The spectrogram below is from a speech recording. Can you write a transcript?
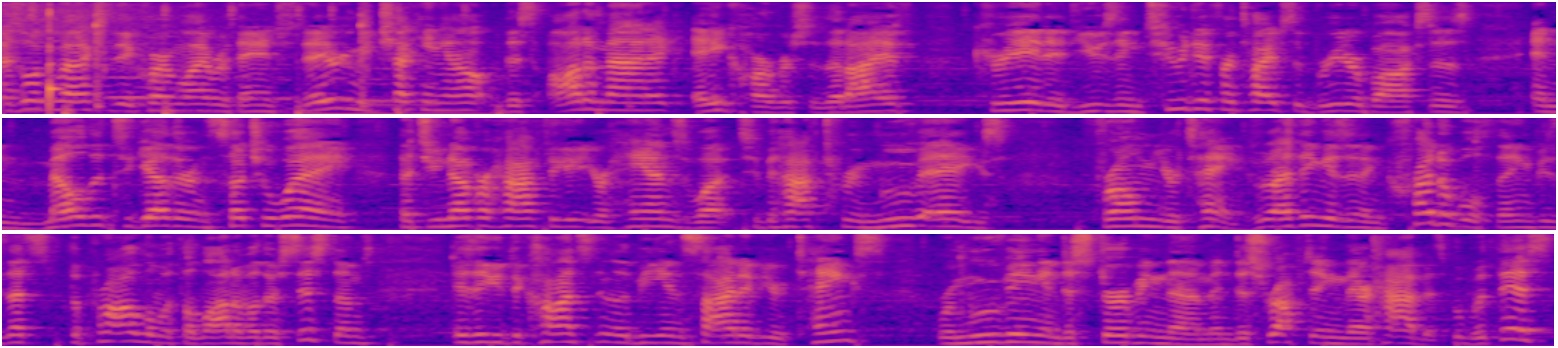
guys, welcome back to the Aquarium Library with Andrew. Today we're going to be checking out this automatic egg harvester that I've created using two different types of breeder boxes and melded together in such a way that you never have to get your hands wet to have to remove eggs from your tanks, which I think is an incredible thing because that's the problem with a lot of other systems is that you have to constantly be inside of your tanks removing and disturbing them and disrupting their habits. But with this,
